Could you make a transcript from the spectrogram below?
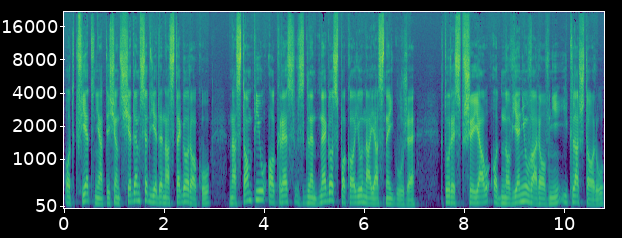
Od kwietnia 1711 roku nastąpił okres względnego spokoju na Jasnej Górze, który sprzyjał odnowieniu warowni i klasztoru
